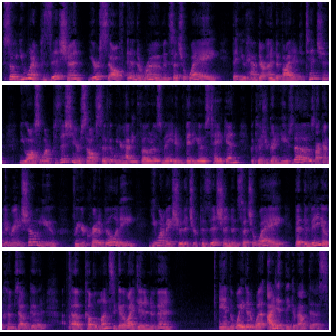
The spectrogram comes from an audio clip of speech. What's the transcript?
So you want to position yourself in the room in such a way that you have their undivided attention. You also want to position yourself so that when you're having photos made and videos taken, because you're going to use those, like I'm getting ready to show you, for your credibility, you want to make sure that you're positioned in such a way that the video comes out good. A couple months ago, I did an event, and the way that it was, I didn't think about this.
